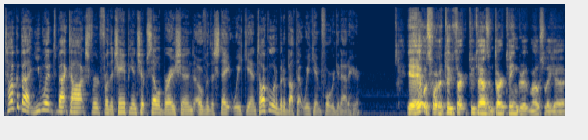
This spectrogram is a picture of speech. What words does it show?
talk about you went back to Oxford for the championship celebration over the state weekend. Talk a little bit about that weekend before we get out of here. Yeah, it was for the two thir- 2013 group mostly. Uh,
